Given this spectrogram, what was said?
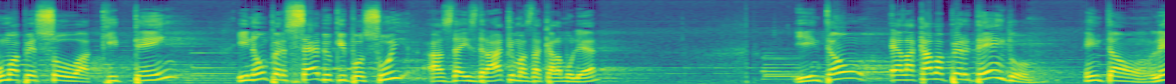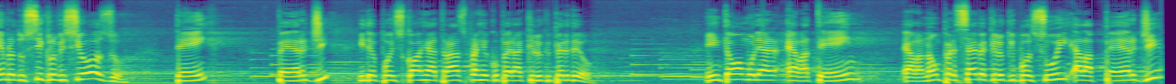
Uma pessoa que tem e não percebe o que possui, as dez dracmas daquela mulher, e então ela acaba perdendo. Então, lembra do ciclo vicioso? Tem, perde e depois corre atrás para recuperar aquilo que perdeu. Então a mulher, ela tem, ela não percebe aquilo que possui, ela perde,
